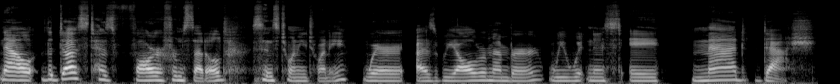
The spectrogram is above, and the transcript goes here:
Now, the dust has far from settled since 2020, where, as we all remember, we witnessed a mad dash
